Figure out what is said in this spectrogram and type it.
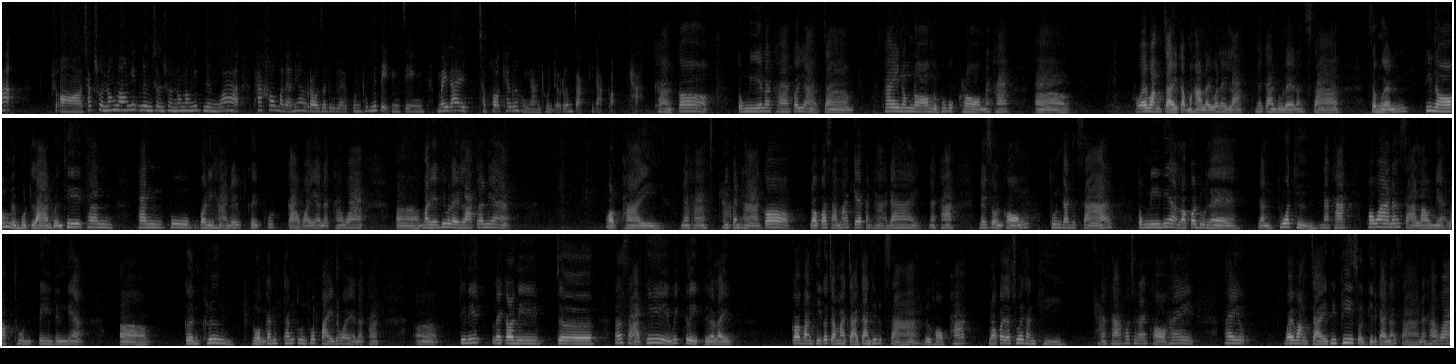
เอ่อชักชวนน้องๆนิดนึงเชิญชวนน้องๆนิดนึงว่าถ้าเข้ามาแล้วเนี่ยเราจะดูแลคุณทุกมิติจริง ๆ ไม่ได้เฉพาะแค่เรื่องของงานทุนเดี๋ยวเริ่มจากพี่ดะก่อนค่ะ ค่ะก็ ตรงนี้นะคะก็อยากจะให้น้องๆหรือผู้ปกครองนะคะอ่าไว้วางใจกับมหาลัยวลัยลักษณ์ในการดูแลนักศึกษาเสมือนพี่น้องหรือบุตรหลานเหมือนที่ท่านท่านผู้บริหารได้เคยพูดกล่าวไว้อะนะคะว่าเอ่อมาเรียนที่วลัยลักษณ์แล้วเนี่ยปลอดภัยนะคะค่ะมีปัญหาก็เราก็สามารถแก้ปัญหาได้นะคะ ในส่วนของทุนการศึกษาตรงนี้เนี่ยเราก็ดูแล อย่างทั่วถึงนะคะ เพราะว่านักศึกษาเราเนี่ยรับทุนปีหนึ่งเนี่ยเอ่อเกินครึ่งรวมกันทั้งทุนทั่วไปด้วยนะคะเอ่อทีนี้ในกรณีเจอนักศึกษาที่วิกฤตหรืออะไร ก็บางทีก็จะมาจากอาจารย์ที่ปรึกษาหรือหอพัก เราก็จะช่วยทันทีค่ะนะคะ เพราะฉะนั้นขอให้ให้ไว้วางใจพี่ๆส่วนกิจการนักศึกษานะคะว่า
